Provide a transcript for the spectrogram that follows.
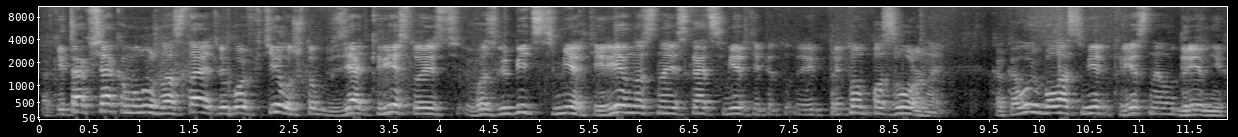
Так, итак, всякому нужно оставить любовь к телу, чтобы взять крест, то есть возлюбить смерть, и ревностно искать смерти, притом позорной. Каковой была смерть крестная у древних.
